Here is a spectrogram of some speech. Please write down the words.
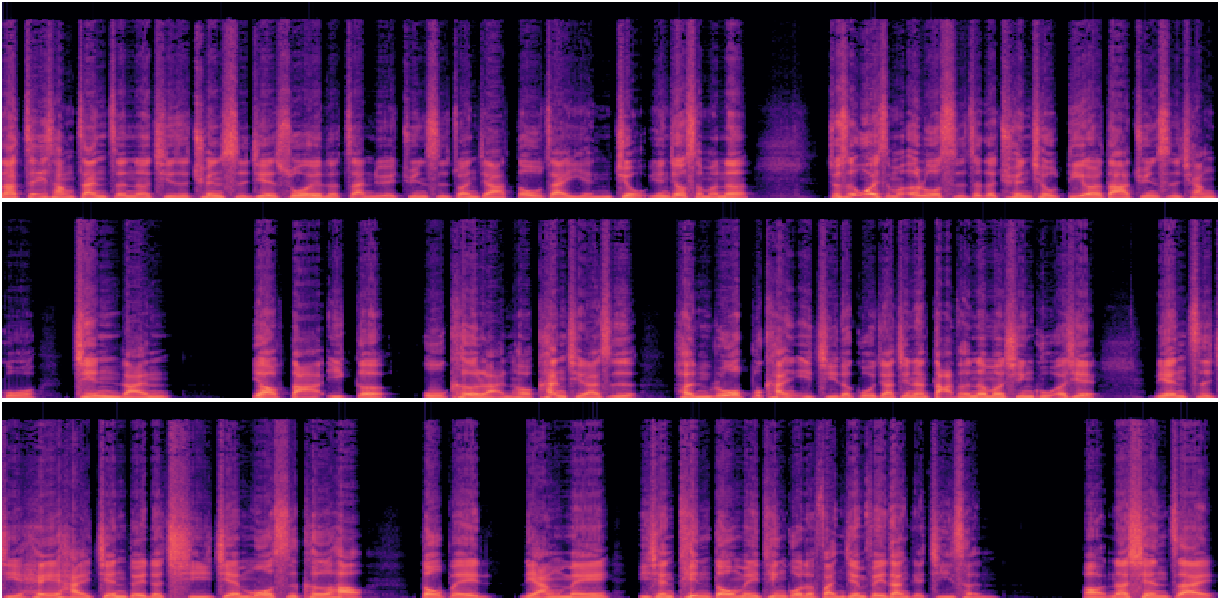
那这一场战争呢，其实全世界所有的战略军事专家都在研究，研究什么呢？就是为什么俄罗斯这个全球第二大军事强国，竟然要打一个乌克兰，哈，看起来是很弱不堪一击的国家，竟然打得那么辛苦，而且连自己黑海舰队的旗舰莫斯科号都被两枚以前听都没听过的反舰飞弹给击沉。好，那现在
